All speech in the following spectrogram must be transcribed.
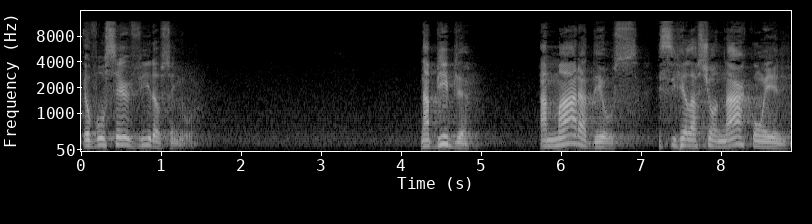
Eu vou servir ao Senhor. Na Bíblia, amar a Deus e se relacionar com Ele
